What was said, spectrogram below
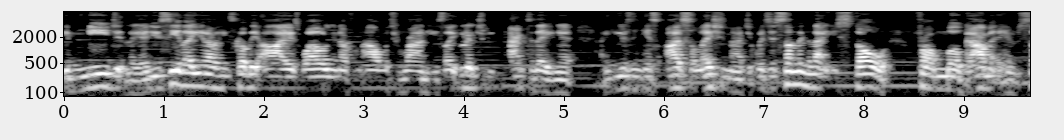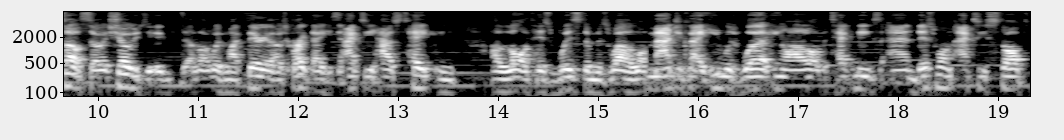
immediately. And you see that, you know, he's got the eye as well, you know, from Alma Torran. He's like literally activating it and using his isolation magic, which is something that he stole from Himself. So it shows, you, along with my theory, that was great that he actually has taken a lot of his wisdom as well, a lot of magic that he was working on, a lot of the techniques, and this one actually stopped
